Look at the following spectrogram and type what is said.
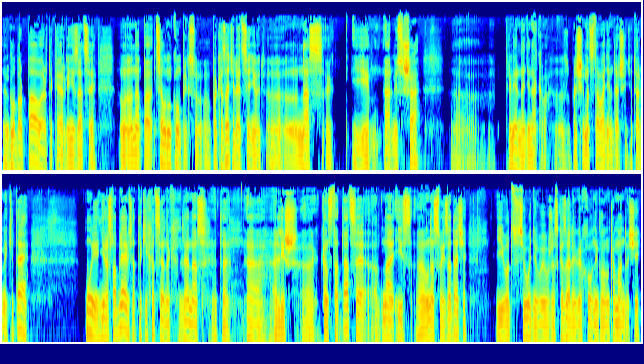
Global Power, такая организация, она по целому комплексу показателей оценивает нас и армию США – Э, примерно одинаково. С большим отставанием дальше идет армия Китая. Мы не расслабляемся от таких оценок. Для нас это э, лишь э, констатация, одна из э, у нас своей задачи. И вот сегодня вы уже сказали, Верховный главнокомандующий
